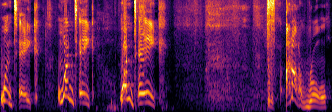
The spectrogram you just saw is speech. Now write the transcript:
One take. One take. One take. I'm on a roll.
